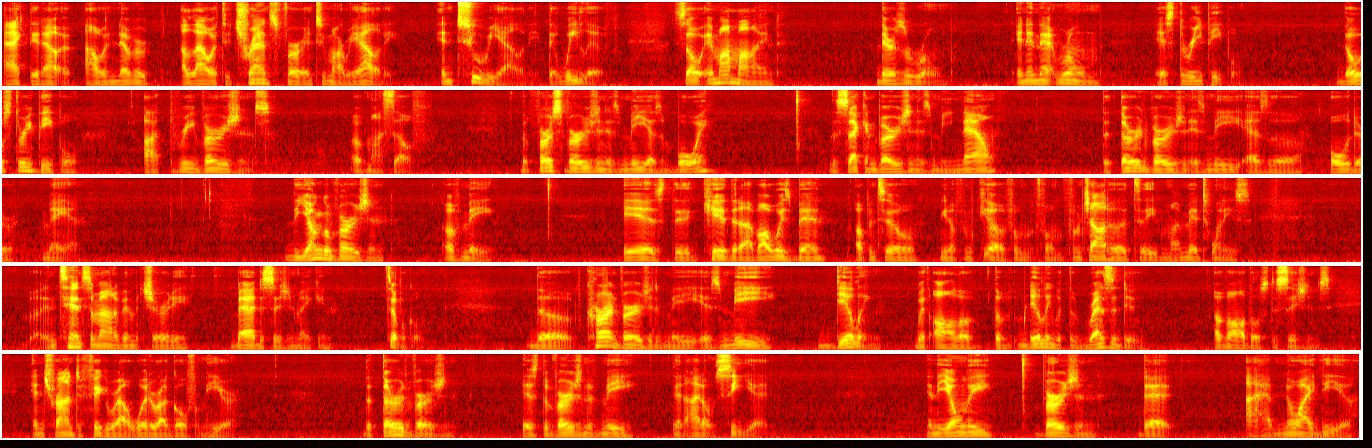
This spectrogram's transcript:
act it out. I would never allow it to transfer into my reality, into reality that we live. So in my mind, there's a room, and in that room is three people. Those three people are three versions of myself. The first version is me as a boy. The second version is me now. The third version is me as a older man. The younger version of me is the kid that I've always been up until you know from uh, from from from childhood to even my mid twenties. Intense amount of immaturity, bad decision making, typical. The current version of me is me dealing with all of the dealing with the residue of all those decisions and trying to figure out where do I go from here. The third version is the version of me that I don't see yet. And the only version that I have no idea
